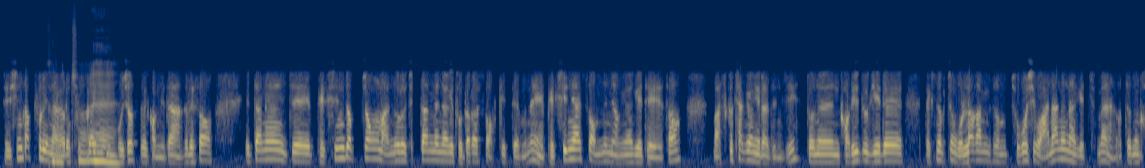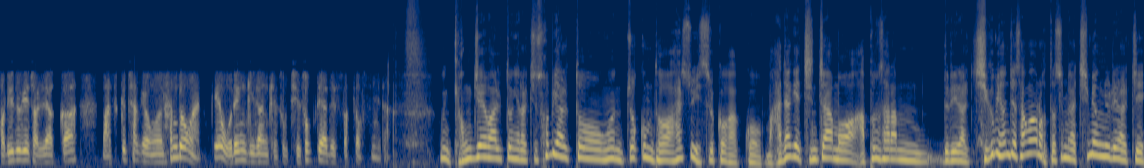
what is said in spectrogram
이제 싱가포르나 여러 그렇죠. 국가에서 예. 보셨을 겁니다. 그래서 일단은 이제 백신 접종만으로 집단 면역에 도달할 수 없기 때문에 백신이 할 수 없는 영역에 대해서 마스크 착용이라든지 또는 거리두기를 백신 접종 올라가면서 조금씩 완화는 하겠지만 어쨌든 거리두기 전략과 마스크 착용은 한동안 꽤 오랜 기간 계속 지속돼야 될 수밖에 없습니다. 경제 활동이랄지 소비 활동은 조금 더 할 수 있을 것 같고 만약에 진짜 뭐 아픈 사람들이랄지 지금 현재 상황은 어떻습니까? 치명률이랄지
